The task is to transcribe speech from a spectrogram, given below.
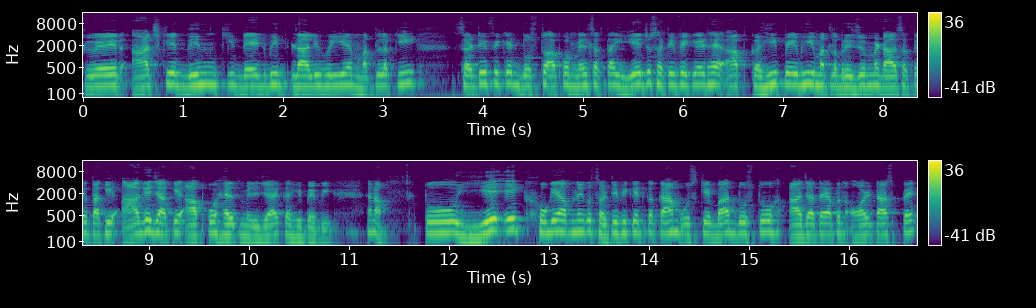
फिर आज के दिन की डेट भी डाली हुई है। मतलब कि सर्टिफिकेट दोस्तों, आपको मिल सकता है। ये जो सर्टिफिकेट है, आप कहीं पे भी मतलब रिज्यूम में डाल सकते हो, ताकि आगे जाके आपको हेल्प मिल जाए कहीं पे भी, है ना? तो ये एक हो गया अपने को सर्टिफिकेट का काम। उसके बाद दोस्तों आ जाता है अपन ऑल टास्क पे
